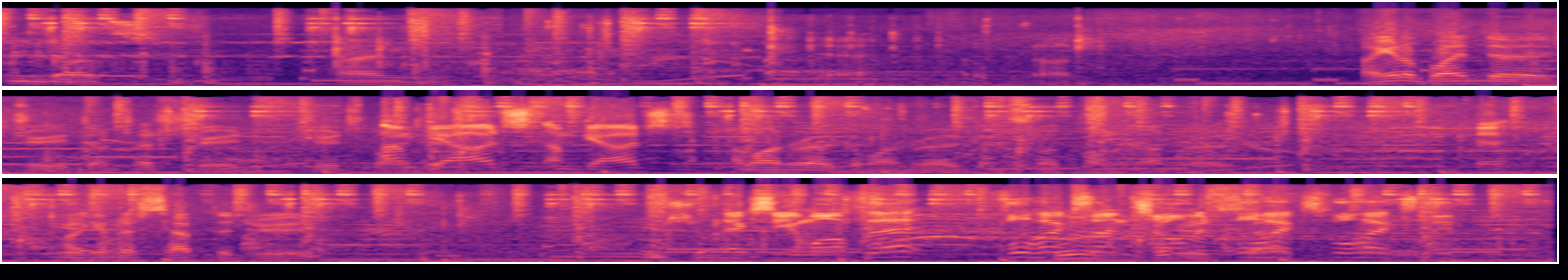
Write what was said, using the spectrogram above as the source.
Green dots. I'm. Yeah, open on. I'm gonna blind the druid. Don't touch druid. Druid's blind. I'm gouged. I'm gouged. I'm on rogue. I'm on rogue. I'm still calling on rogue. Okay. I'm gonna sap the druid. Hexing him off that. Full hex on Shaman. Full hex. Full hex, dude.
